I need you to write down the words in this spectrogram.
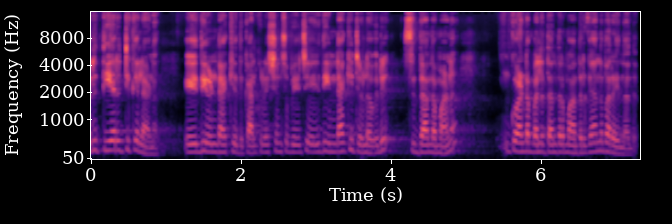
ഒരു തിയററ്റിക്കലാണ് എഴുതി ഉണ്ടാക്കിയത്. കാൽക്കുലേഷൻസ് ഉപയോഗിച്ച് എഴുതി ഉണ്ടാക്കിയിട്ടുള്ള ഒരു സിദ്ധാന്തമാണ് ക്വാണ്ടം ബലതന്ത്ര മാതൃക എന്ന് പറയുന്നത്.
